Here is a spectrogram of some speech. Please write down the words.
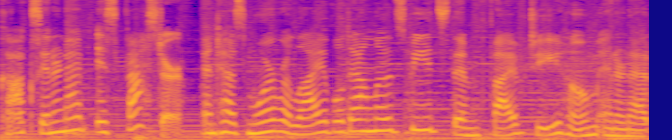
Cox internet is faster and has more reliable download speeds than 5G home internet.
